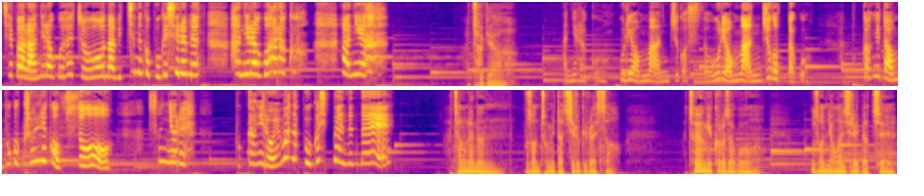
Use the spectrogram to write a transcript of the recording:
제발 아니라고 해줘. 나 미치는 거 보기 싫으면 아니라고 하라고. 아니야. 자기야, 아니라고. 우리 엄마 안 죽었어. 우리 엄마 안 죽었다고. 복강이도 안 보고 그럴 리가 없어. 손녀를 복강이를 얼마나 보고 싶어 했는데. 장례는 우선 좀 이따 치르기로 했어. 처형이 그러자고 우선 영안실에 며칠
